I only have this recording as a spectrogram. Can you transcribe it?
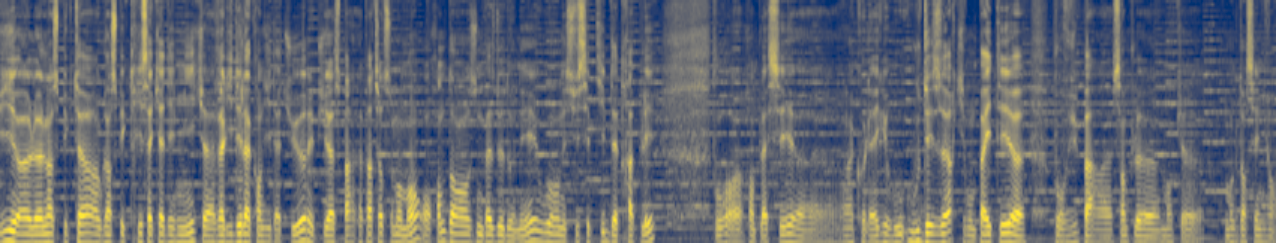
Puis euh, l'inspecteur ou l'inspectrice académique a validé la candidature et puis à, partir de ce moment, on rentre dans une base de données où on est susceptible d'être appelé pour euh, remplacer euh, un collègue ou, ou des heures qui n'ont pas été euh, pourvues par euh, simple manque, euh, manque d'enseignants.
